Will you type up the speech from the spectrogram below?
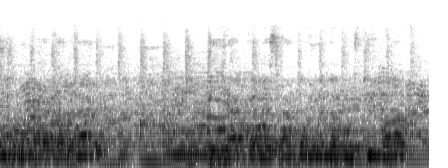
Así como para cantar. Y ya que le están cogiendo el gustito a la...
